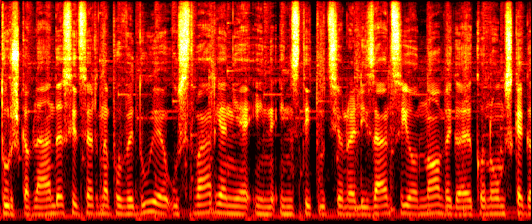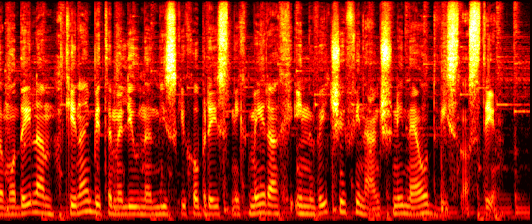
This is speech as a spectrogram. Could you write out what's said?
Turška vlada sicer napoveduje ustvarjanje in institucionalizacijo novega ekonomskega modela, ki naj bi temeljil na nizkih obrestnih merah in večji finančni neodvisnosti.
